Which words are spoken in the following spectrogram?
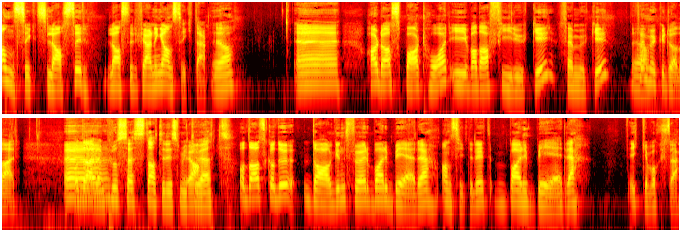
ansiktslaser. Laserfjerning i ansiktet. Ja. Eh, har da spart hår i hva da, fire uker? Fem uker? Ja. Fem uker, tror jeg det er. Og det er Eh, en prosess, da, til de som ikke ja. vet. Og da skal du dagen før barbere ansiktet ditt. Barbere, ikke vokse.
